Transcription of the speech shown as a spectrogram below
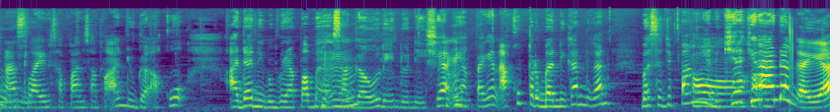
Nah selain sapaan-sapaan juga aku ada nih beberapa bahasa Mm-mm. gaul di Indonesia yang pengen aku perbandingkan dengan bahasa Jepangnya nih. Oh, Kira-kira ada nggak ya?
